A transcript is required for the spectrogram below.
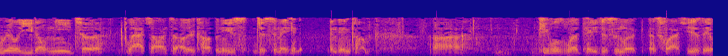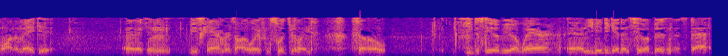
really you don't need to latch on to other companies just to make an, an income. Uh, people's web pages can look as flashy as they want to make it, and they can be scammers all the way from Switzerland. So you just need to be aware, and you need to get into a business that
